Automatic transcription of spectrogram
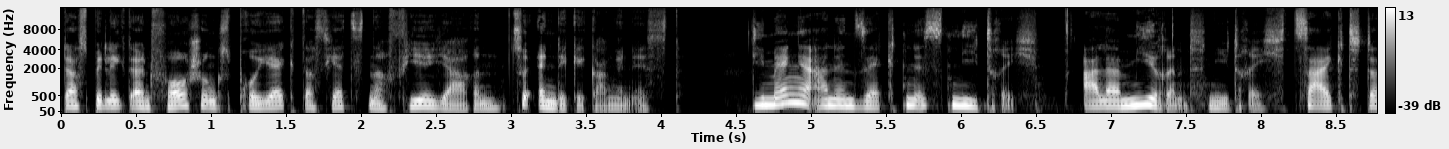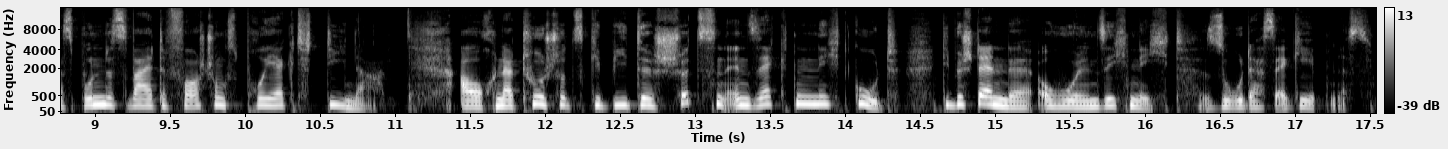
Das belegt ein Forschungsprojekt, das jetzt nach vier Jahren zu Ende gegangen ist. Die Menge an Insekten ist niedrig alarmierend niedrig, zeigt das bundesweite Forschungsprojekt DINA. Auch Naturschutzgebiete schützen Insekten nicht gut. Die Bestände erholen sich nicht, so das Ergebnis.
